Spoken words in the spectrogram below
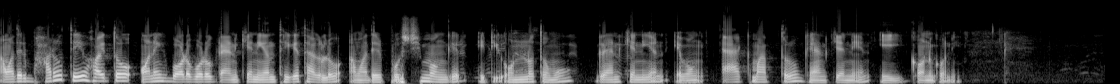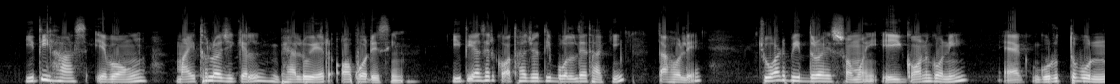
আমাদের ভারতে হয়তো অনেক বড় বড় গ্র্যান্ড ক্যানিয়ন থেকে থাকলেও আমাদের পশ্চিমবঙ্গের এটি অন্যতম গ্র্যান্ড ক্যানিয়ন এবং একমাত্র গ্র্যান্ড ক্যানিয়ন এই গনগনি। ইতিহাস এবং মাইথোলজিক্যাল ভ্যালুয়ের অপরিসীম ইতিহাসের কথা যদি বলতে থাকি, তাহলে চুয়ার বিদ্রোহের সময় এই গণগণি এক গুরুত্বপূর্ণ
